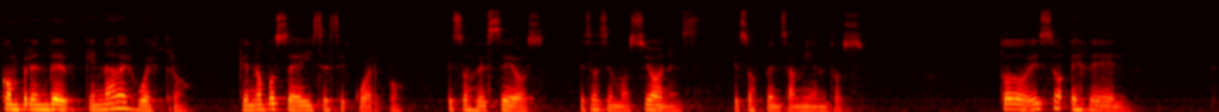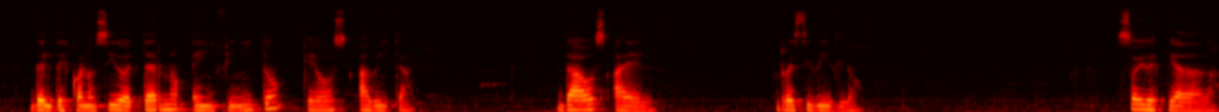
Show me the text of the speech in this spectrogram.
Comprended que nada es vuestro, que no poseéis ese cuerpo esos deseos, esas emociones, esos pensamientos. Todo eso es de Él, del desconocido eterno e infinito que os habita. Daos a Él, recibidlo. Soy despiadada.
